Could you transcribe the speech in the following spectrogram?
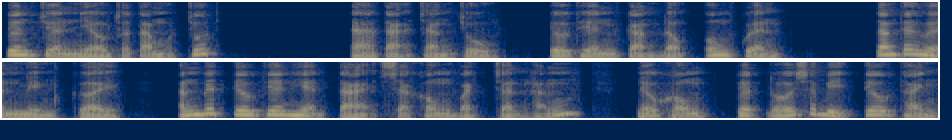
tuyên truyền nhiều cho ta một chút. Đà tạ chàng chủ, Tiêu Thiên cảm động ôm quyền. Giang Thái Huyền mỉm cười, hắn biết Tiêu Thiên hiện tại sẽ không vạch trần hắn, nếu không tuyệt đối sẽ bị Tiêu Thành,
